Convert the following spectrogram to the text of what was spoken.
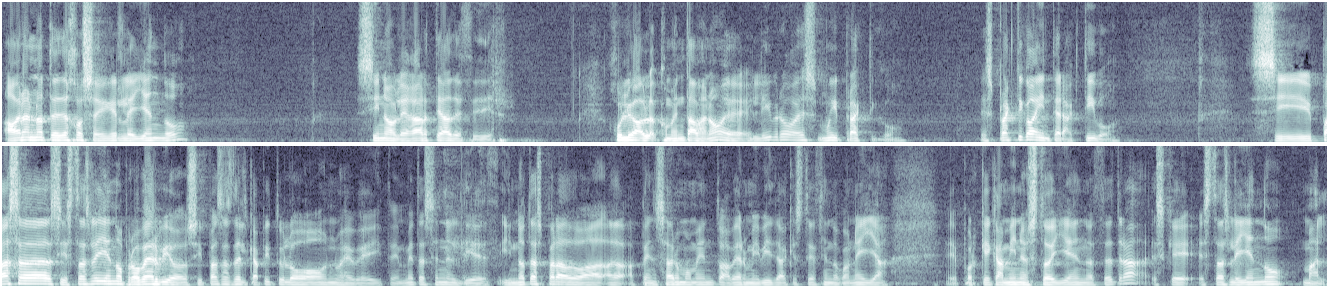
Ahora no te dejo seguir leyendo sin obligarte a decidir. Julio comentaba, ¿no? El libro es muy práctico, es práctico e interactivo. Si pasas, si estás leyendo Proverbios y pasas del capítulo 9 y te metes en el 10 y no te has parado a, pensar un momento, a ver mi vida, qué estoy haciendo con ella, eh, por qué camino estoy yendo, etcétera, es que estás leyendo mal.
